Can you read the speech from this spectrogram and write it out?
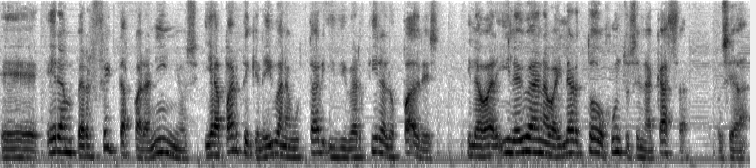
eh, eran perfectas para niños y aparte que le iban a gustar y divertir a los padres y la, y la iban a bailar todos juntos en la casa. O sea,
